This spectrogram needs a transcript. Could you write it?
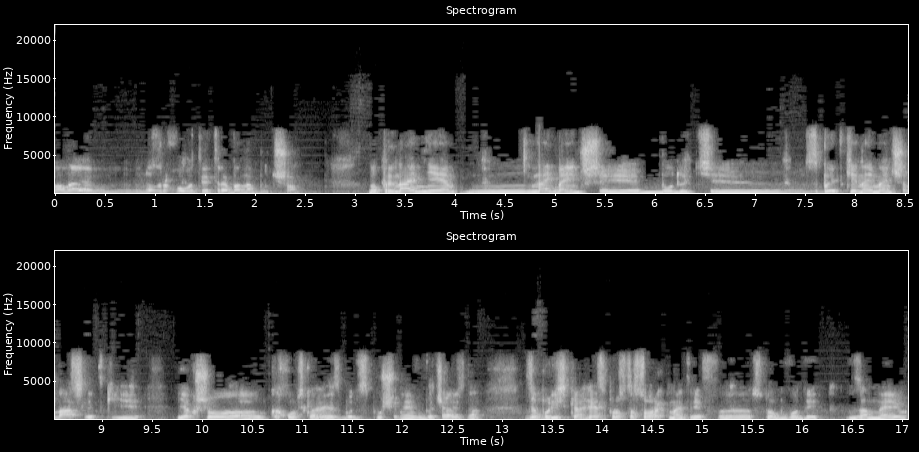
але розраховувати треба на будь-що. Ну, принаймні, найменші будуть е, збитки, найменші наслідки, якщо Каховська ГЕС буде спущена. Я вибачаюсь, да? Запорізька ГЕС просто 40 метрів е, стоп води за нею.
